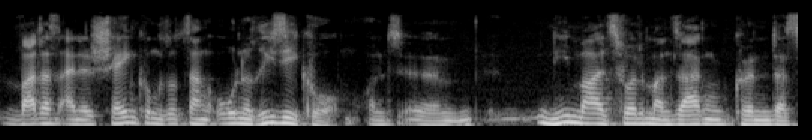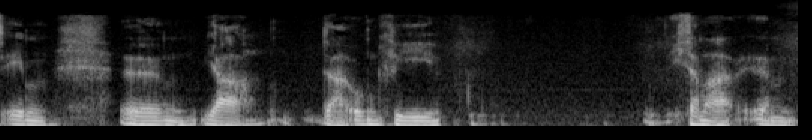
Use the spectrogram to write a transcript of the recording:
war das eine Schenkung sozusagen ohne Risiko. Und ähm, niemals würde man sagen können, dass eben ähm, ja da irgendwie, ich sag mal, ähm,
